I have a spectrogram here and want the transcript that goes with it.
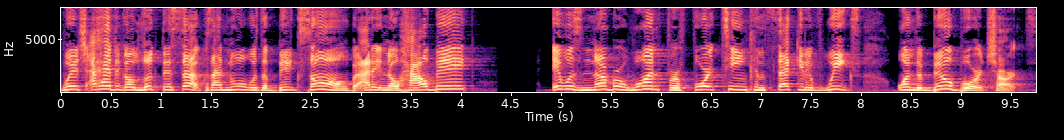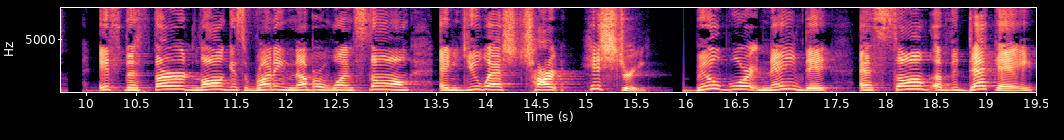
which I had to go look this up because I knew it was a big song, but I didn't know how big. It was number one for 14 consecutive weeks on the Billboard charts. It's the third longest running number one song in US chart history. Billboard named it as Song of the Decade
